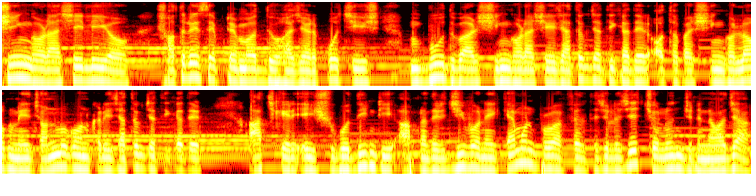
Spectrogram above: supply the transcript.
সিংহ রাশি, লিও সতেরোই সেপ্টেম্বর দু হাজার পঁচিশ, বুধবার সিংহ রাশি জাতক জাতিকাদের অথবা সিংহ লগ্নে জন্মগ্রহণকারী জাতক জাতিকাদের আজকের এই শুভ দিনটি আপনাদের জীবনে কেমন প্রভাব ফেলতে চলেছে চলুন জেনে নেওয়া যাক।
